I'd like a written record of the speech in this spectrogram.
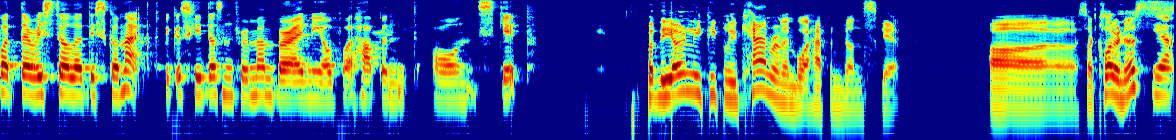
But there is still a disconnect because he doesn't remember any of what happened on Skip. but the only people who can remember what happened on Skip are Cyclonus, Yeah.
